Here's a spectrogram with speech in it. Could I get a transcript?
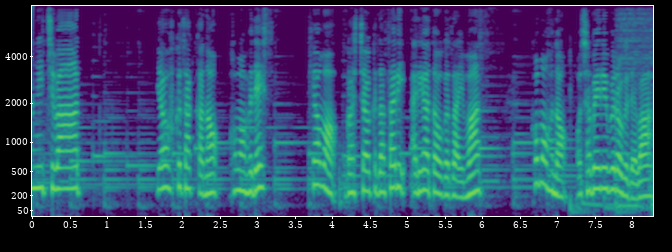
んにちは。洋服作家のコモフです。今日もご視聴くださりありがとうございます。コモフのおしゃべりブログでは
